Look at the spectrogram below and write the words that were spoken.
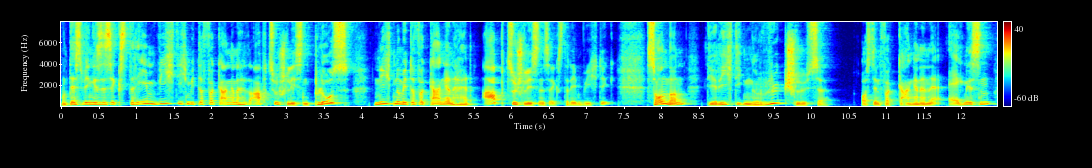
Und deswegen ist es extrem wichtig, mit der Vergangenheit abzuschließen. Plus, nicht nur mit der Vergangenheit abzuschließen ist extrem wichtig, sondern die richtigen Rückschlüsse aus den vergangenen Ereignissen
